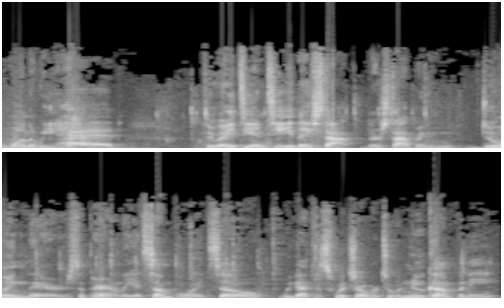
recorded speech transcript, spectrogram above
the one that we had through AT&T they stopped they're stopping doing theirs apparently at some point. So we got to switch over to a new company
